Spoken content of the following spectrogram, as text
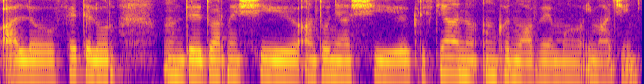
al fetelor, unde doarme și Antonia și Cristian, încă nu avem imagini.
